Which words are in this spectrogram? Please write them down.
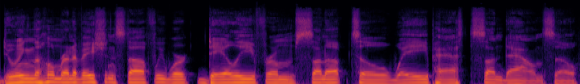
doing the home renovation stuff we worked daily from sun up till way past sundown so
